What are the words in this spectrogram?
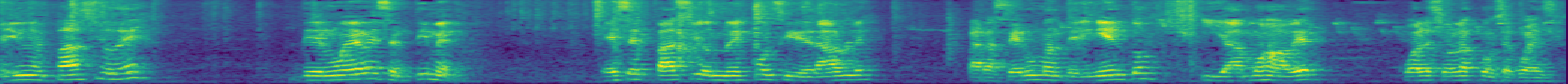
hay un espacio de, de 9 centímetros. Ese espacio no es considerable para hacer un mantenimiento y vamos a ver cuáles son las consecuencias.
